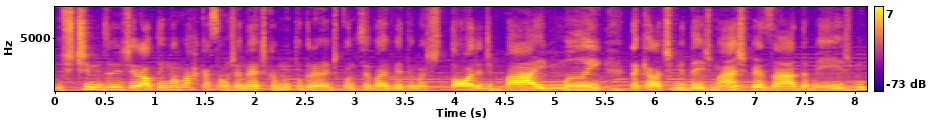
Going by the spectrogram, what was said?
os tímidos em geral têm uma marcação genética muito grande. Quando você vai ver, tem uma história de pai, mãe, daquela timidez mais pesada mesmo.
